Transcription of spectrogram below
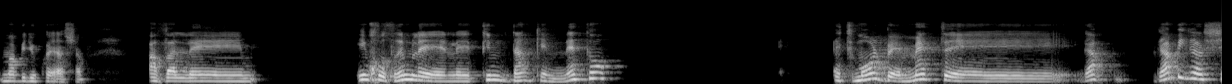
מה בדיוק היה שם. אבל אה, אם חוזרים לטים דנקן נטו, אתמול באמת, אה, גם, גם בגלל ש...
